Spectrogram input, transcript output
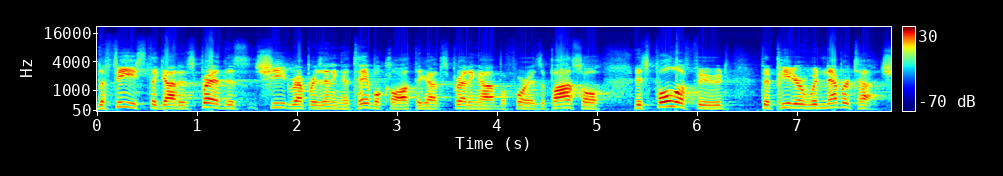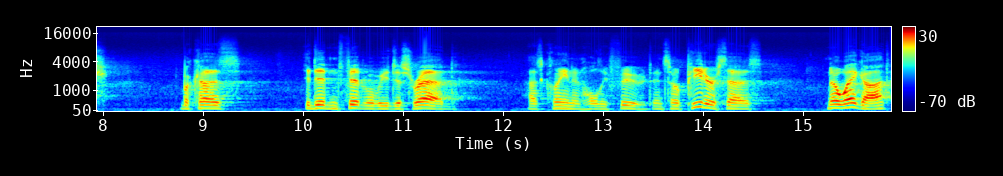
the feast that God had spread, this sheet representing a tablecloth that God spreading out before his apostle, is full of food that Peter would never touch because it didn't fit what we just read as clean and holy food. And so Peter says, No way, God,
